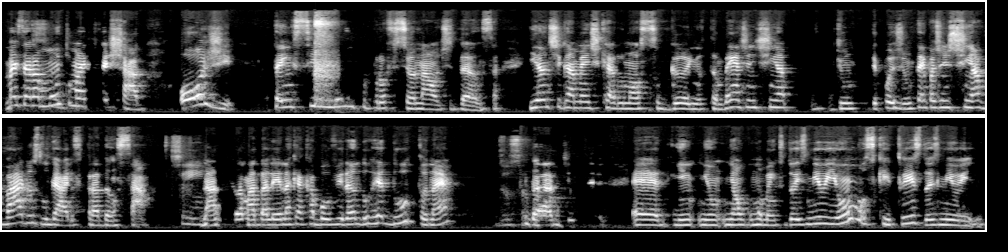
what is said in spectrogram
mas era muito mais fechado. Hoje tem-se muito profissional de dança. E antigamente, que era o nosso ganho também, a gente tinha, de um, depois de um tempo, a gente tinha vários lugares para dançar. Sim. Na Vila Madalena, que acabou virando o reduto, né? Da, de, é, em, em, algum momento, 2001, Mosquito, isso? 2000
